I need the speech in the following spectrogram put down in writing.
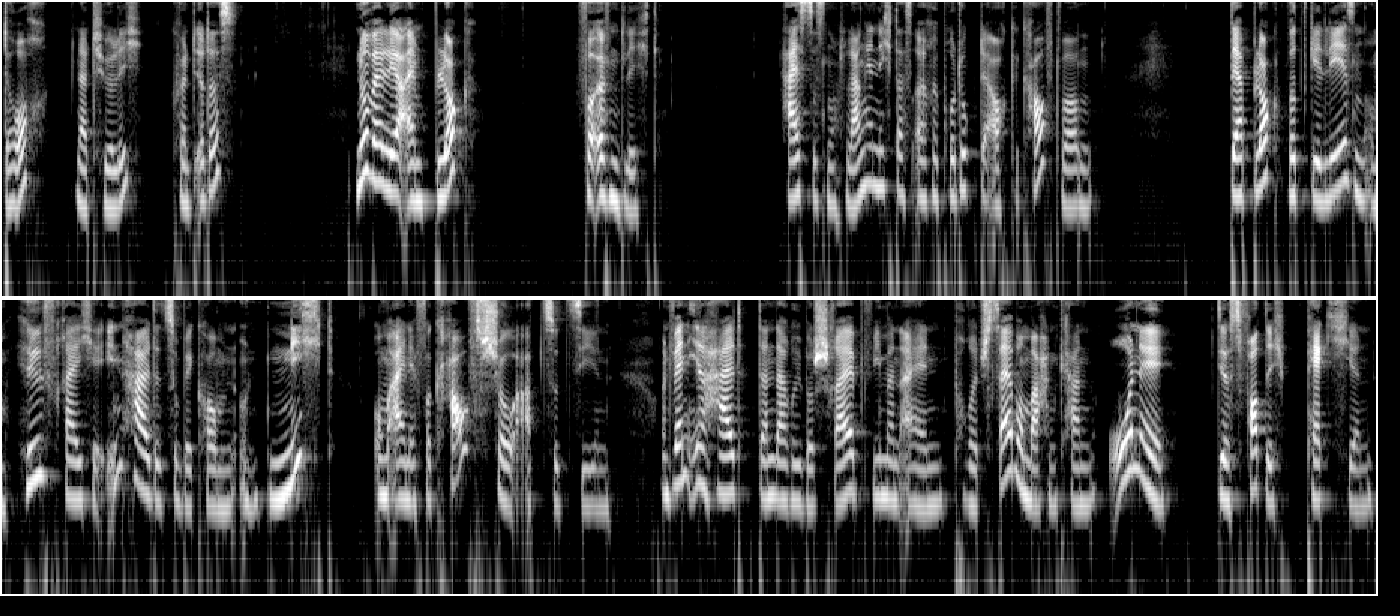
Doch, natürlich könnt ihr das. Nur weil ihr einen Blog veröffentlicht, heißt es noch lange nicht, dass eure Produkte auch gekauft werden. Der Blog wird gelesen, um hilfreiche Inhalte zu bekommen und nicht um eine Verkaufsshow abzuziehen. Und wenn ihr halt dann darüber schreibt, wie man ein Porridge selber machen kann, ohne das Fertigpäckchen,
